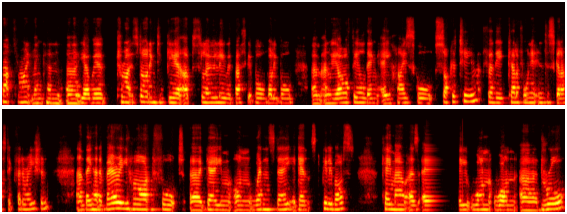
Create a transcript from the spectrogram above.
That's right, Lincoln. Uh, yeah, we're try starting to gear up slowly with basketball, volleyball, um, and we are fielding a high school soccer team for the California Interscholastic Federation. And they had a very hard fought uh, game on Wednesday against Pilibos. Came out as a, a 1 1 uh, draw.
